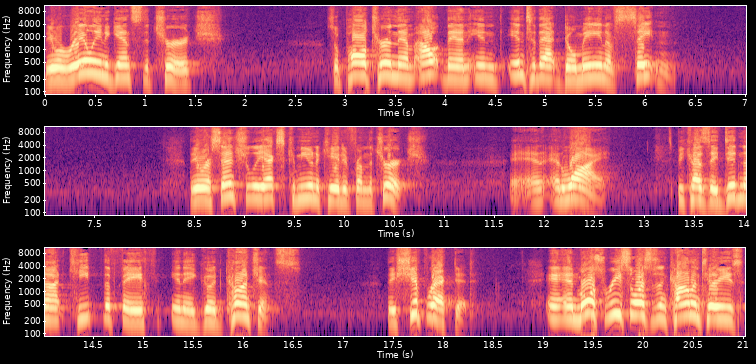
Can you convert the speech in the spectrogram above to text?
They were railing against the church. So Paul turned them out then in, into that domain of Satan. They were essentially excommunicated from the church. And, and why? It's because they did not keep the faith in a good conscience. They shipwrecked it. And most resources and commentaries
